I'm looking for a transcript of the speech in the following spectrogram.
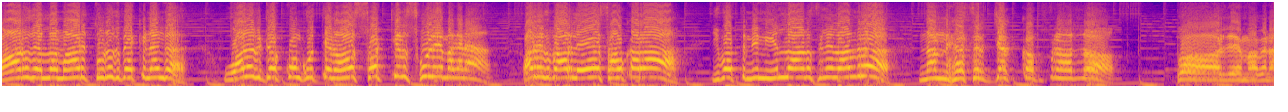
ಮಾಡುದೆಲ್ಲ ಮಾಡಿ ತುಡುಗ್ಬೇಕು ನಂಗ. ಒಳಗ್ ಡಕ್ಕೊಂಡ್ ಕೂತೇನೋ ಸೊಕ್ಕಿನ ಸೂಳಿ ಮಗನ. ಹೊರಗ್ ಬಾರ್ಲಿ ಸಾವುಕಾರ. ಇವತ್ತು ನಿನ್ ಇಲ್ಲ ಅನಿಸ್ಲಿಲ್ಲ ಅಂದ್ರ ನನ್ನ ಹೆಸರು ಜಕ್ಕಪ್ಪನ ಅಲ್ಲ ಬಾರ್ಲೆ ಮಗನ.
